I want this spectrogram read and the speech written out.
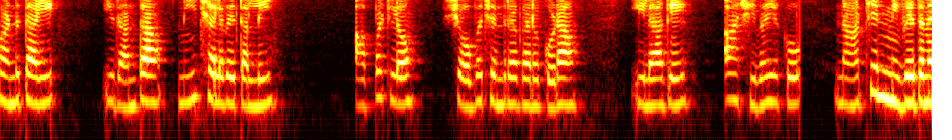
పండుతాయి. ఇదంతా నీ చలవే తల్లి. అప్పట్లో శోభచంద్ర గారు కూడా ఇలాగే ఆ శివయ్యకు నాట్య నివేదన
